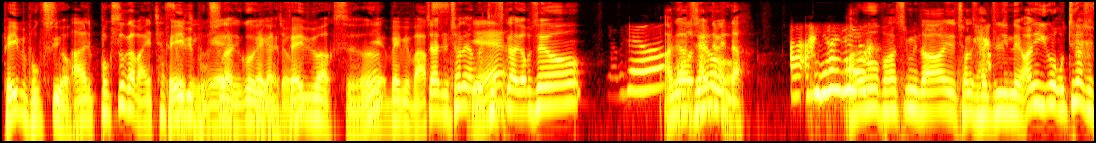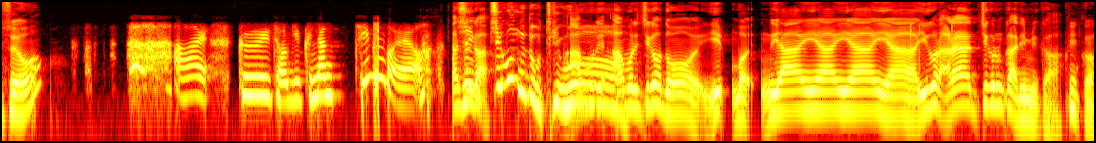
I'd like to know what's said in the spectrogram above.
베이비 복수요. 아, 복수가 많이 찼어요. 베이비 지금. 복수가 예, 아니고 예, 좀. 베이비 박스. 예, 베이비 박스. 자, 지금 전화 연결 예. 됐을까? 여보세요? 여보세요. 안녕하세요. 어, 잘 들린다. 아 안녕하세요. 아유, 반갑습니다. 예, 전화 잘 들리네요. 아니, 이걸 어떻게 하셨어요? 아 그 저기 그냥 찍은 거예요. 아, 그러니까 찍, 찍었는데 어떻게 와. 아무리 아무리 찍어도 이 뭐 야 야 야 야 이걸 알아야 찍는 거 아닙니까? 그러니까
